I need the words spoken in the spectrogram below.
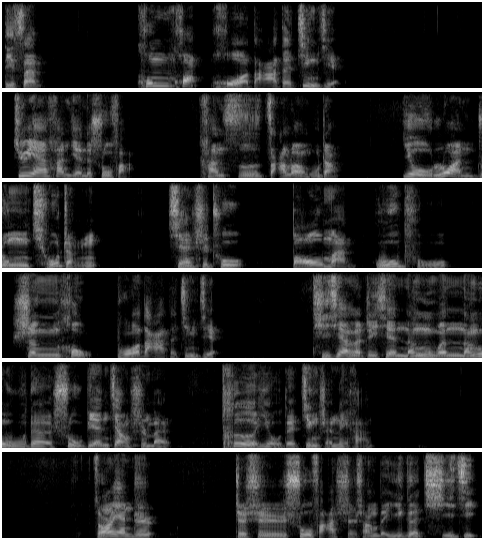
第三。空旷豁达的境界。居延汉简的书法看似杂乱无章，又乱中求整，显示出饱满、古朴、深厚、博大的境界，体现了这些能文能武的戍边将士们特有的精神内涵。总而言之，这是书法史上的一个奇迹。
